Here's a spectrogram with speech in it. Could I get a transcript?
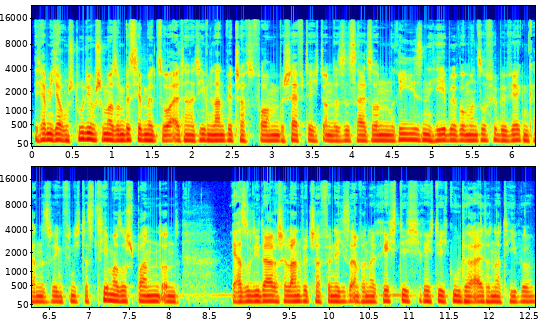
ich habe mich auch im Studium schon mal so ein bisschen mit so alternativen Landwirtschaftsformen beschäftigt und es ist halt so ein Riesenhebel, wo man so viel bewirken kann. Deswegen finde ich das Thema so spannend und ja, solidarische Landwirtschaft finde ich ist einfach eine richtig, richtig gute Alternative.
